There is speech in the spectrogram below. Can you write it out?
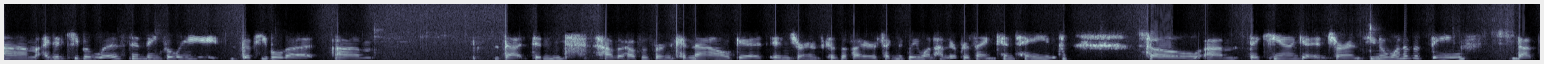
um, I did keep a list, and thankfully, the people that um, that didn't have their houses burned can now get insurance because the fire is technically 100% contained. So um, they can get insurance. You know, one of the things that's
